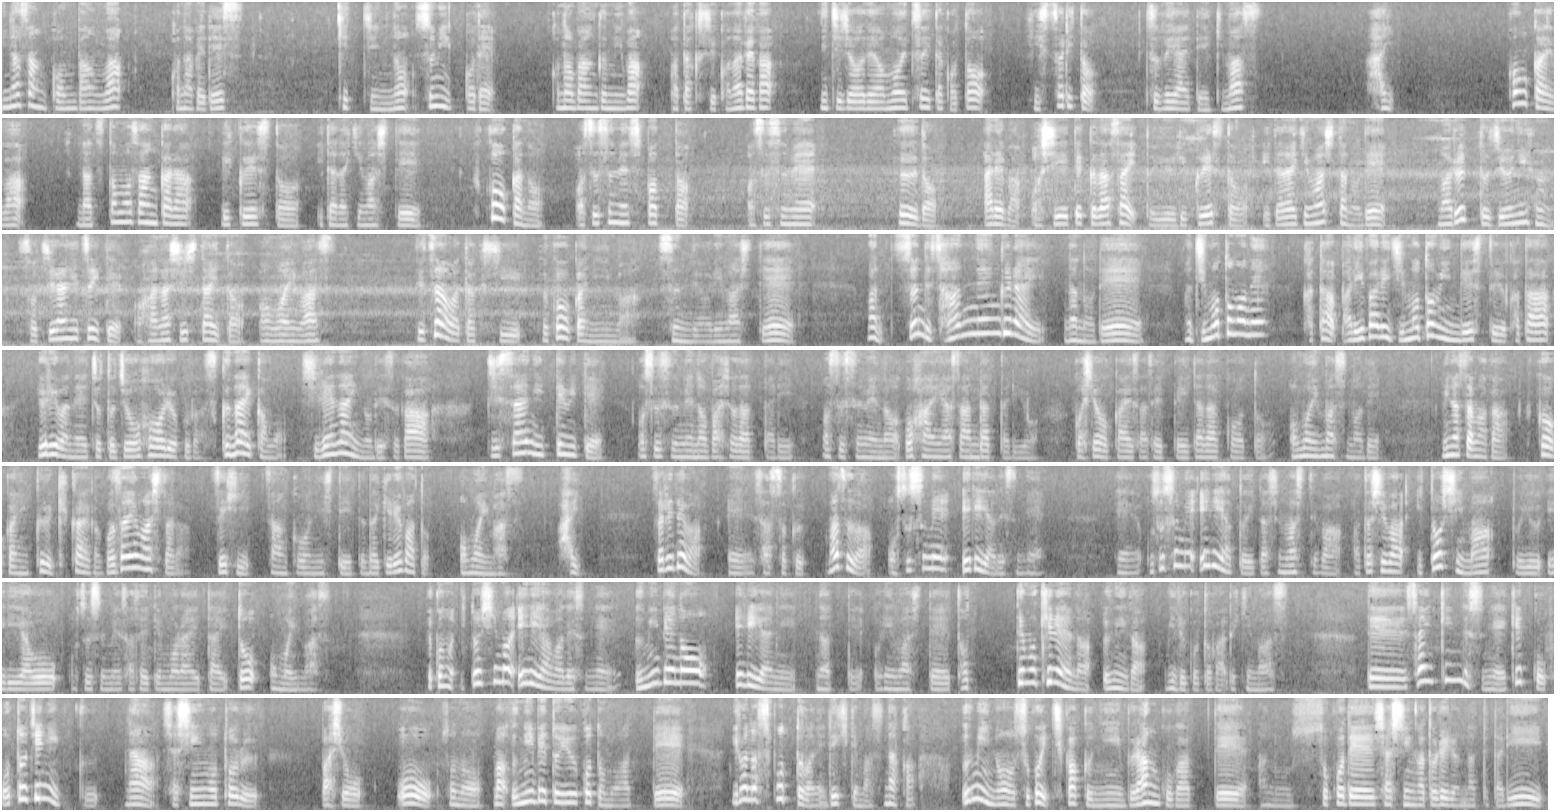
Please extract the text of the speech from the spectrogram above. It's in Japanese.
皆さんこんばんは、小鍋です。キッチンの隅っこで、この番組は私小鍋が日常で思いついたことをひっそりとつぶやいていきます。はい。今回は夏友さんからリクエストをいただきまして、福岡のおすすめスポット、おすすめフードあれば教えてくださいというリクエストをいただきましたので、まるっと12分そちらについてお話ししたいと思います。実は私、福岡に今住んでおりまして、まあ、住んで3年ぐらいなので、まあ、地元のね、方、バリバリ地元民ですという方よりはね、ちょっと情報力が少ないかもしれないのですが、実際に行ってみておすすめの場所だったり、おすすめのご飯屋さんだったりをご紹介させていただこうと思いますので、皆様が福岡に来る機会がございましたら、ぜひ参考にしていただければと思います。はい。それでは、えー早速、まずはおすすめエリアですね。えーおすすめエリアといたしましては、私は糸島というエリアをおすすめさせてもらいたいと思います。でこの糸島エリアはですね、海辺のエリアになっておりまして、とっても綺麗な海が見ることができます。で、最近ですね、結構フォトジェニックな写真を撮る場所を、その、まあ、海辺ということもあって、いろんなスポットがね、できてます。なんか、海のすごい近くにブランコがあって、あの、そこで写真が撮れるようになってたり、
